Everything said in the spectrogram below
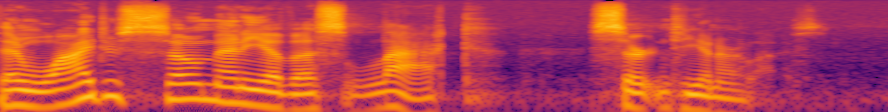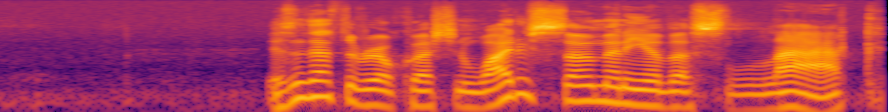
then why do so many of us lack certainty in our lives? Isn't that the real question? Why do so many of us lack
